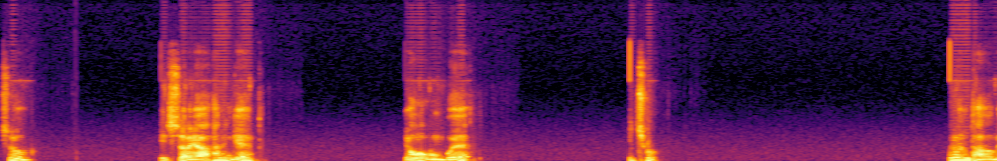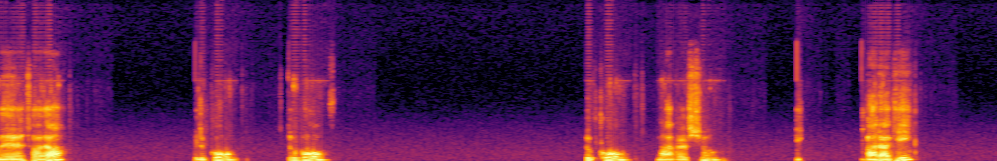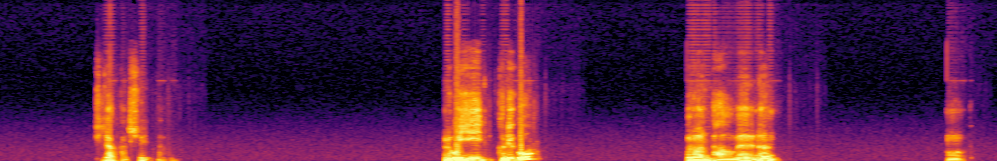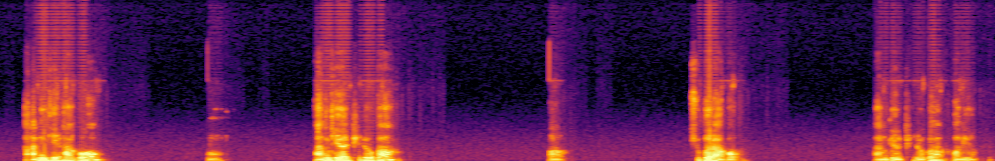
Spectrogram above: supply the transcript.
수 있어야 하는 게 영어 공부의 기초. 그런 다음에서야 읽고, 쓰고, 듣고, 말할 수, 있- 말하기 시작할 수 있다. 그리고 이, 그리고 그런 다음에는, 어, 암기하고, 어, 암기할 필요가, 어, 죽어라고 암기할 필요가 거의 없다.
